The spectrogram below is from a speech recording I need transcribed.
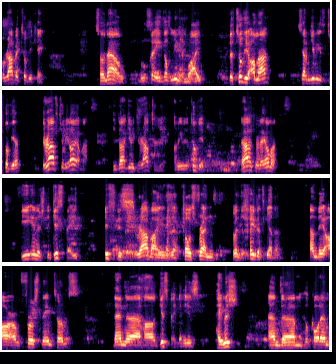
or Rabbi Tovia came. So now we'll say it doesn't mean him. Why? The Tovia Amma said, I'm giving it to Tovia. The Rav Tovia, no Amma. He's not giving it to Rav Tovia. I'm giving it to Tovia. Rav Tovia, no Amma. He inish the Gisbei if this rabbi is a close friend, they went to Cheder together, and they are on first name terms, then uh, Gisbe, that he is Hamish, and um, he'll call him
